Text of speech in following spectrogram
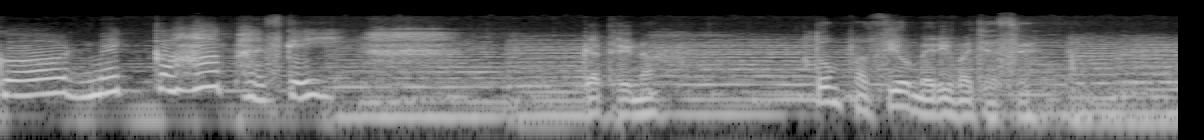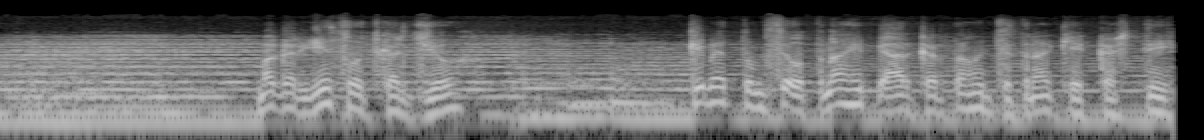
गॉड मैं कहाँ फंस गई? कैथरीना तुम फंसी हो मेरी वजह से। मगर ये सोचकर जियो कि मैं तुमसे उतना ही प्यार करता हूँ जितना कि कश्ती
